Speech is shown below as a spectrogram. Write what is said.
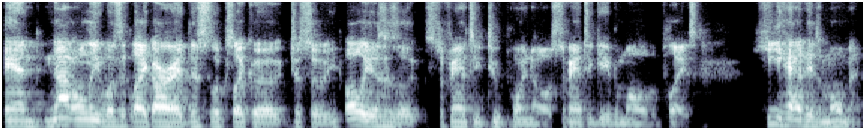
And not only was it like, all right, this looks like a just a all he is is a Stefanski 2.0. Stefanski gave him all of the plays. He had his moment.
